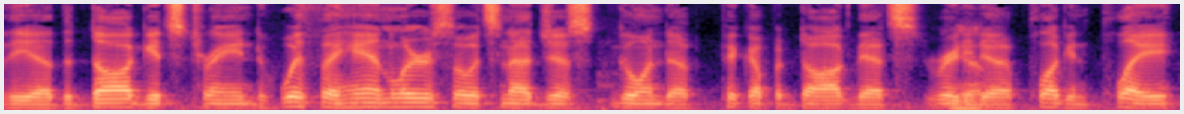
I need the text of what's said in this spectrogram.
the uh, the dog gets trained with the handler, so it's not just going to pick up a dog that's ready Yep. to plug and play.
